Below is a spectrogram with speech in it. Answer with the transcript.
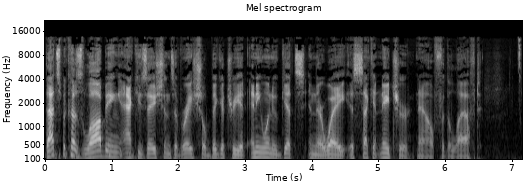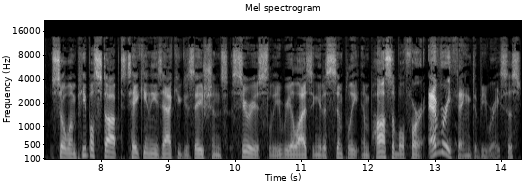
That's because lobbying accusations of racial bigotry at anyone who gets in their way is second nature now for the left. So when people stopped taking these accusations seriously, realizing it is simply impossible for everything to be racist,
